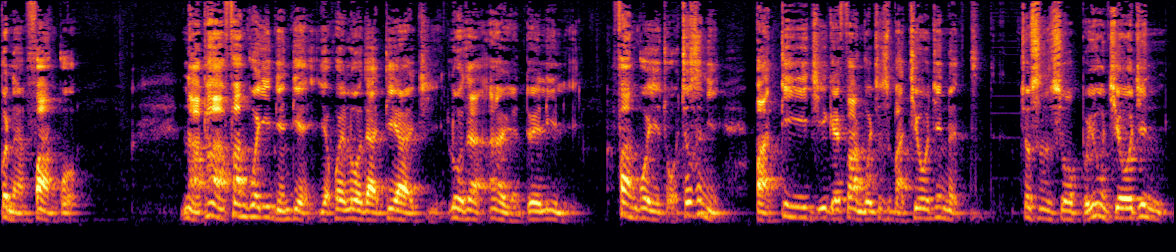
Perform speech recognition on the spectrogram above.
不能放过，哪怕放过一点点，也会落在第二级，落在二元对立里。放过一着，就是你把第一级给放过，就是把究竟的，就是说不用究竟，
